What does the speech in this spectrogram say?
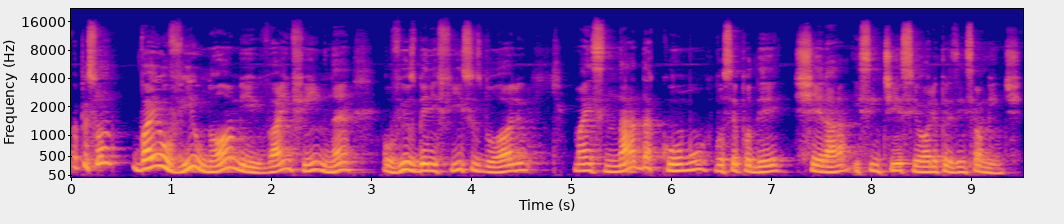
a pessoa vai ouvir o nome, vai, enfim, né? Ouvir os benefícios do óleo, mas nada como você poder cheirar e sentir esse óleo presencialmente.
